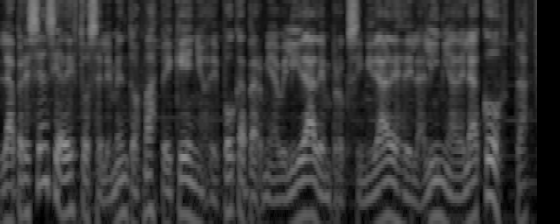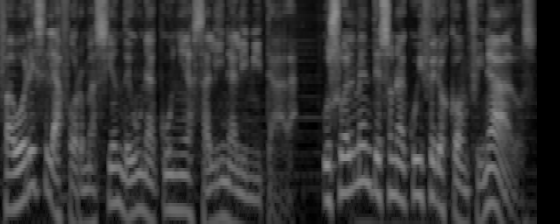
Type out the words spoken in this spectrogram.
La presencia de estos elementos más pequeños de poca permeabilidad en proximidades de la línea de la costa favorece la formación de una cuña salina limitada. Usualmente son acuíferos confinados,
